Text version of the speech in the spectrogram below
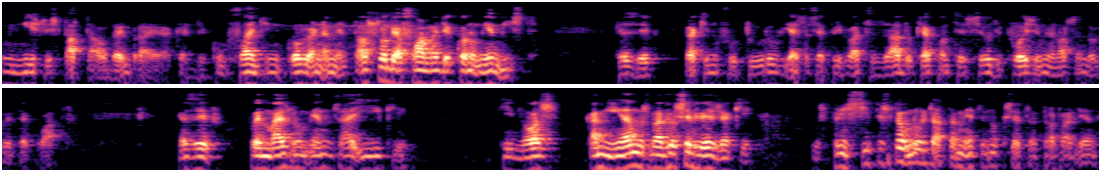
o início estatal da Embraer, quer dizer, com funding governamental sob a forma de economia mista. Quer dizer, para que no futuro viesse a ser privatizado o que aconteceu depois de 1994. Quer dizer, foi mais ou menos aí que, que nós caminhamos, mas você veja aqui, os princípios estão exatamente no que você está trabalhando.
